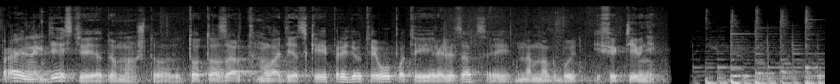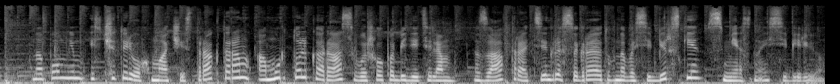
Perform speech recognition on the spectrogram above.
правильных действий, я думаю, что тот азарт молодецкий. И придет и опыт, и реализация, и намного будет эффективнее. Напомним, из четырех матчей с «Трактором» Амур только раз вышел победителем. Завтра «Тигры» сыграют в Новосибирске с местной Сибирью.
